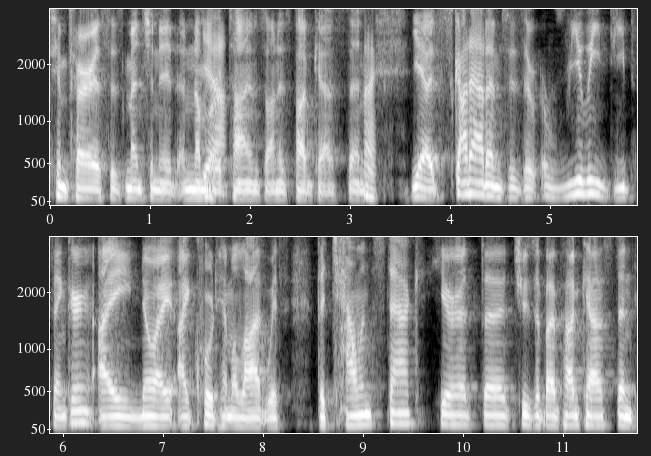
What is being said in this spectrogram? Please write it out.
Tim Ferriss has mentioned it a number yeah. of times on his podcast. And nice. yeah, Scott Adams is a, a, really deep thinker. I know I, I quote him a lot with the talent stack here at the Choose FI podcast. And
